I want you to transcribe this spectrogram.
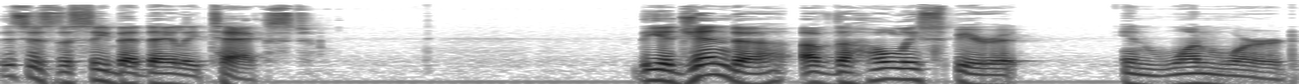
This is the Seedbed Daily text. The agenda of the Holy Spirit in one word.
